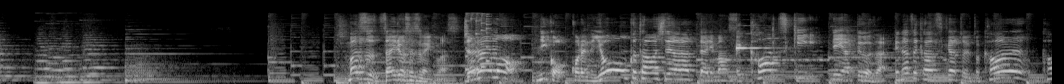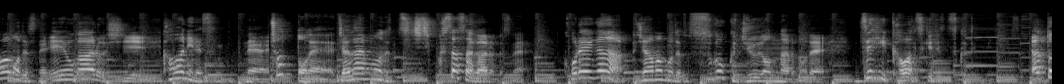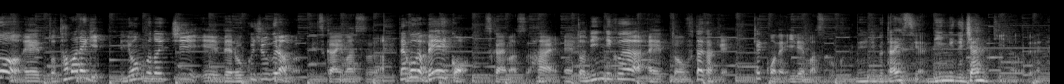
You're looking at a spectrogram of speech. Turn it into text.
まず材料説明いきます。じゃがいも2個。これねよーくたわしで洗ってあります。で皮付きでやってください。えなぜ皮付きかというと皮皮もですね栄養があるし皮にですねちょっとねじゃがいもの、ね、土臭さがあるんですね。これがジャーマンポテトすごく重要になるのでぜひ皮付きで作ってみてください。あと,、えー、と玉ねぎ。4分の1で 60g 使います。でこれがベーコン使います。はい。えっ、とニンニクが、えー、と2かけ。結構ね入れます僕。ニンニク大好きなニンニクジャンキーなのでね。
